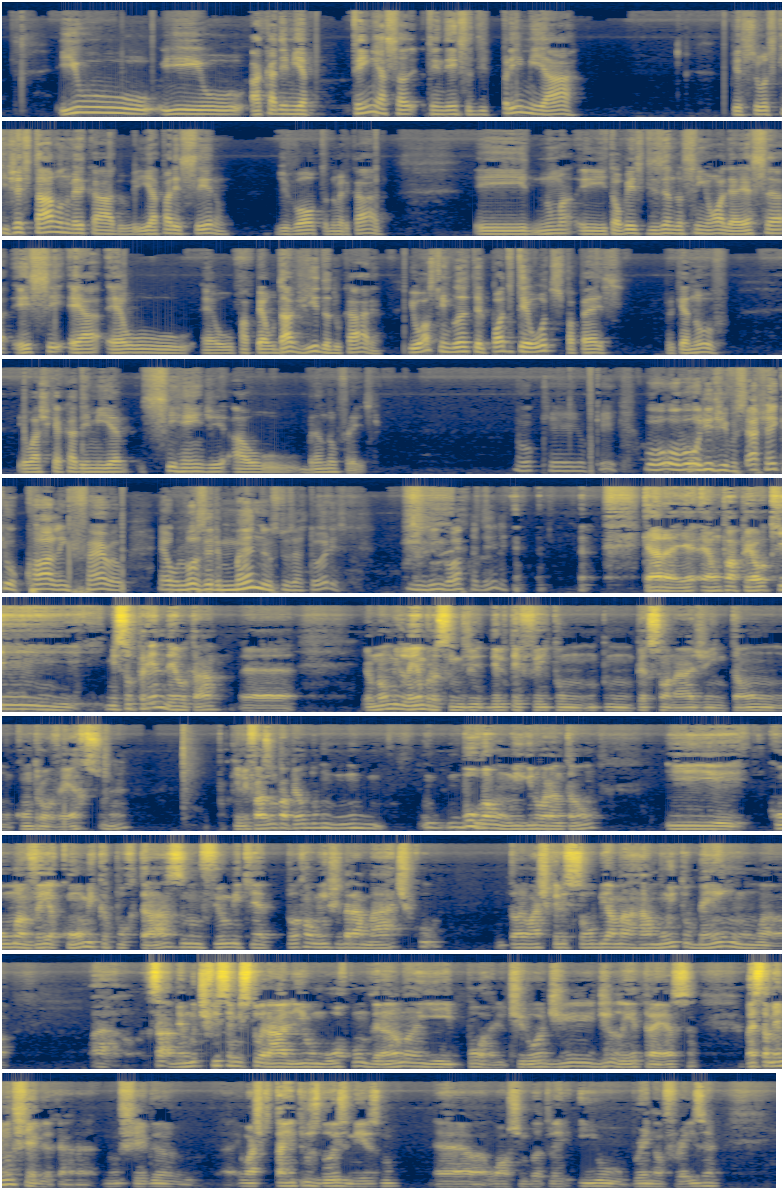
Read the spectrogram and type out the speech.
E o e o a academia tem essa tendência de premiar pessoas que já estavam no mercado e apareceram de volta no mercado e numa e talvez dizendo assim olha essa esse é, a, é o é o papel da vida do cara. E o Austin Butler pode ter outros papéis porque é novo. Eu acho que a academia se rende ao Brandon Fraser. Ok ok. O, o, o Didi você acha aí que o Colin Farrell é o Los Hermanos dos atores? Ninguém gosta dele? Cara, é, é, um papel que me surpreendeu, tá? É, eu não me lembro assim de, dele ter feito um, um, personagem tão controverso, né? Porque ele faz um papel de um, um burrão, um ignorantão e com uma veia cômica por trás num filme que é totalmente dramático. Então eu acho que ele soube amarrar muito bem uma, uma sabe, é muito difícil misturar ali humor com drama e, porra, ele tirou de, de letra essa. Mas também não chega, cara. Não chega. Eu acho que tá entre os dois mesmo, é, o Austin Butler e o Brandon Fraser.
